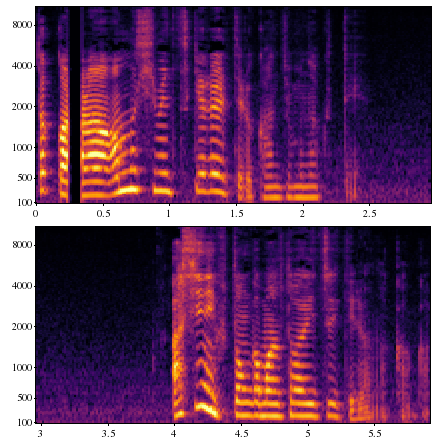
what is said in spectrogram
だから、あんま締め付けられてる感じもなくて。足に布団がまとわりついてるような感覚。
